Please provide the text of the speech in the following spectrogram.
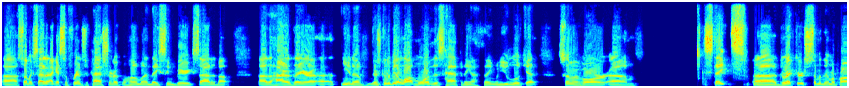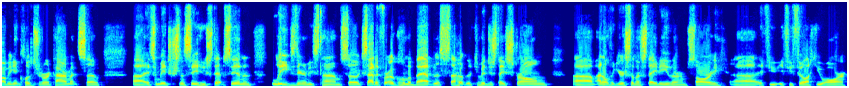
so I'm excited. I got some friends who pastor in Oklahoma, and they seem very excited about uh, the higher there. Uh, you know, there's going to be a lot more of this happening. I think when you look at some of our um, states uh, directors, some of them are probably getting closer to retirement. So uh, it's going to be interesting to see who steps in and leads during these times. So excited for Oklahoma Baptist. I hope the convention stays strong. Um, I don't think you're a Southern State either. I'm sorry uh, if you if you feel like you are.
